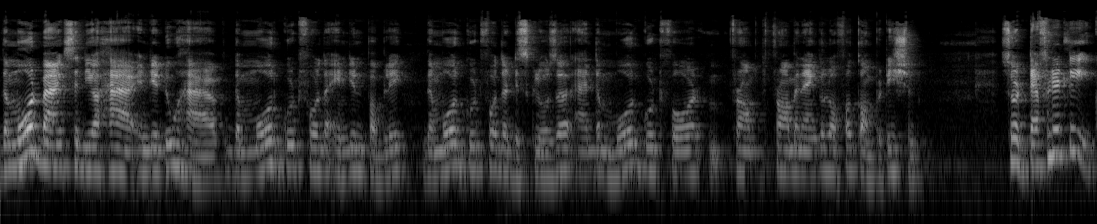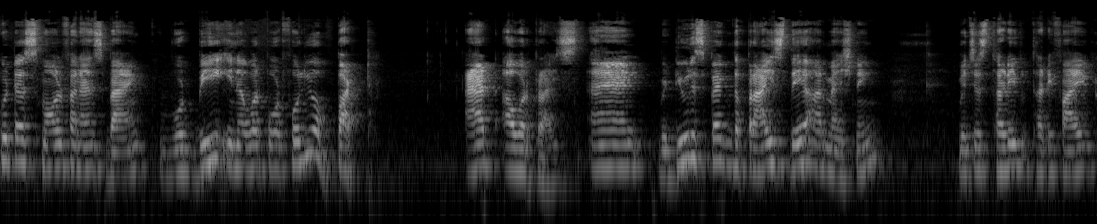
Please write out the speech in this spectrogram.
the more banks India have, India do have, the more good for the Indian public, the more good for the disclosure, and the more good for from from an angle of a competition. So definitely, Equitas Small Finance Bank would be in our portfolio, but at our price. And with due respect, the price they are mentioning, which is 30 to 35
